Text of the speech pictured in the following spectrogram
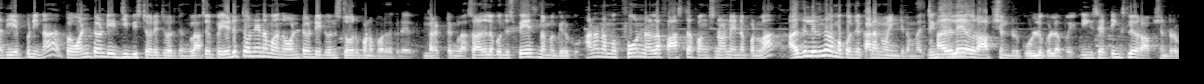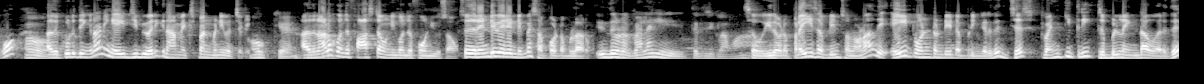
அது எப்படின்னா இப்போ one twenty eight GB storage வருதுங்களா? ஸோ இப்போ எடுத்தோடனே நம்ம அந்த ஒன் டுவெண்ட்டி வந்து ஸ்டோர் பண்ண போறது கிடையாது. கரெக்ட்டுங்களா ஸோ அதுல கொஞ்சம் ஸ்பேஸ் நமக்கு இருக்கும். ஆனா நம்ம ஃபோன் நல்லா ஃபாஸ்டா ஃபங்க்ஷன் ஆன என்ன பண்ணலாம்? அதுல இருந்து நம்ம கொஞ்சம் கடன் வாங்கிக்கிற மாதிரி. அதுலயே ஒரு ஆப்ஷன் இருக்கும் உள்ளுக்குள்ள போய். நீங்க செட்டிங்ஸ்லயே ஒரு ஆப்ஷன் இருக்கும். அது கொடுத்தீங்கன்னா நீங்க எயிட் ஜிபி வரைக்கும் ரேம் எக்ஸ்பேண்ட் பண்ணி வச்சுக்கலாம். ஓகே அதனால கொஞ்சம் ஃபாஸ்டா உங்களுக்கு கொஞ்சம் ஃபோன் யூஸ் ஆகும். ஸோ இது ரெண்டு வேரியண்ட்டுமே சப்போர்ட்டபுளா இருக்கும். இதோட விலை தெரிஞ்சுக்கலாமா? ஸோ இதோட பிரைஸ் அப்படின்னு சொன்னோம்னா அது எயிட் ஒன் டுவெண்ட்டி அப்படிங்கிறது just twenty three triple nine தான் வருது.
